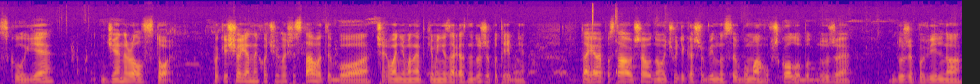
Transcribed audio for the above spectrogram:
School є, General Store. Поки що я не хочу його ще ставити, бо червоні монетки мені зараз не дуже потрібні. Так, я би поставив ще одного чудіка, щоб він носив бумагу в школу, бо дуже. Дуже повільно.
